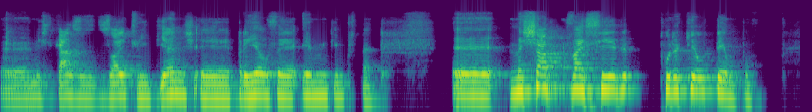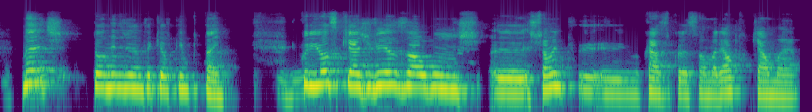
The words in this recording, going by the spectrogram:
uh, neste caso 18, 20 anos, é, para eles é, é muito importante. Mas sabe que vai ser por aquele tempo. Mas, pelo menos durante aquele tempo tem. Uhum. Curioso que às vezes alguns, especialmente no caso do coração amarelo, porque há uma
